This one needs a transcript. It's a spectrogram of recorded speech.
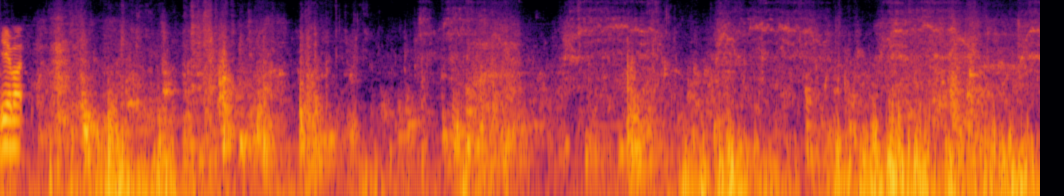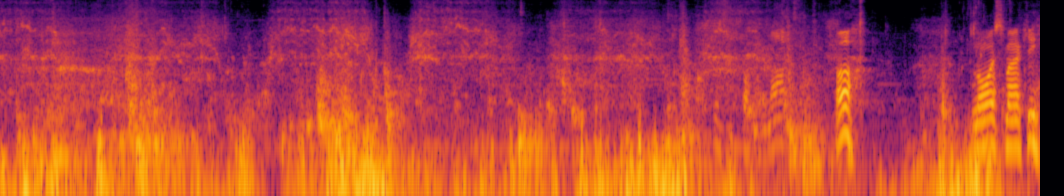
Yeah, mate. Oh, nice, Mackie.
